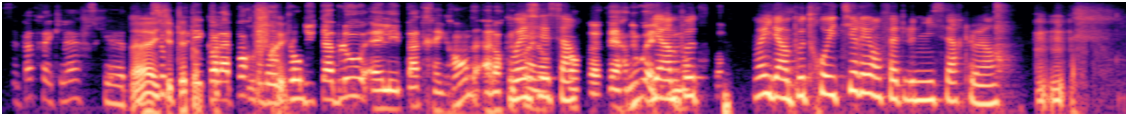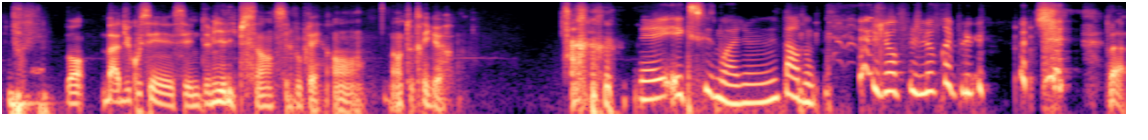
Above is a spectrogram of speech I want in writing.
C'est pas très clair. Parce que, quand la porte dans le plan du tableau, elle est pas très grande, alors que quand elle vers nous, elle est un peu. Il est un peu trop étiré en fait le demi-cercle là. Mm. mm. Bon, bah du coup c'est une demi-ellipse, hein, s'il vous plaît, en, en toute rigueur. Excuse-moi, pardon, je, le, je le ferai plus. Voilà.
